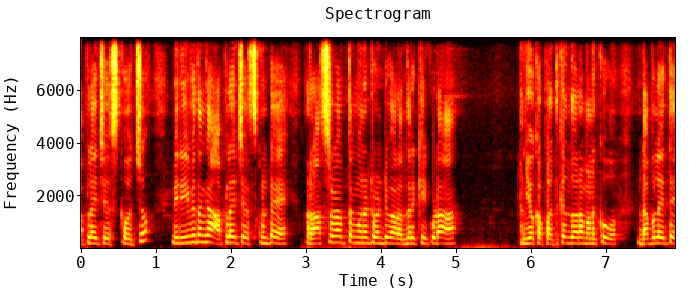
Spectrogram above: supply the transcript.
అప్లై చేసుకోవచ్చు. మీరు ఈ విధంగా అప్లై చేసుకుంటే రాష్ట్ర వ్యాప్తంగా ఉన్నటువంటి వారందరికీ కూడా ఈ యొక్క పథకం ద్వారా మనకు డబ్బులు అయితే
